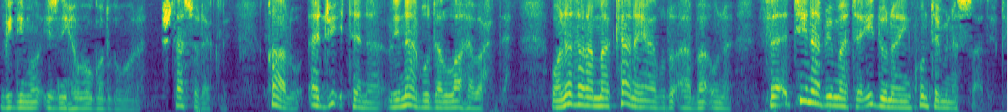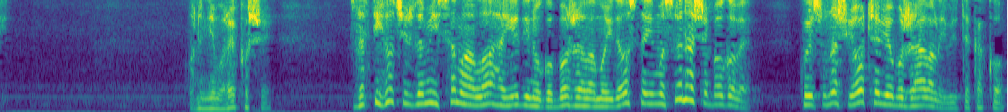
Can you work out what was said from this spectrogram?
Vidimo iz njihovog odgovora. Šta su rekli? Kalu, eđitena li nabud Allahe vahde, wa nadara ma kana jabudu abauna, fa'tina bima te iduna in kunte mine sadiqi. Oni njemu rekoše, zar ti hoćeš da mi samo Allaha jedinog obožavamo i da ostavimo sve naše bogove, koje su naši očevi obožavali, vidite kako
